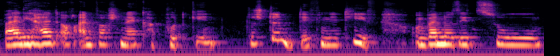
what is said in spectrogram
weil die halt auch einfach schnell kaputt gehen. Das stimmt, definitiv. Und wenn du sie zu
